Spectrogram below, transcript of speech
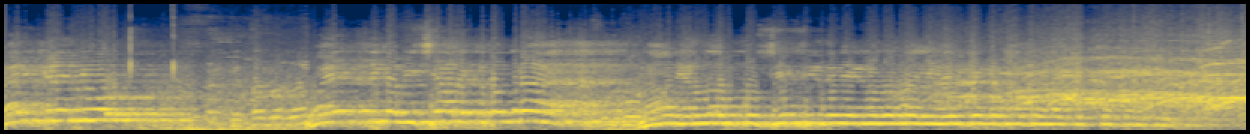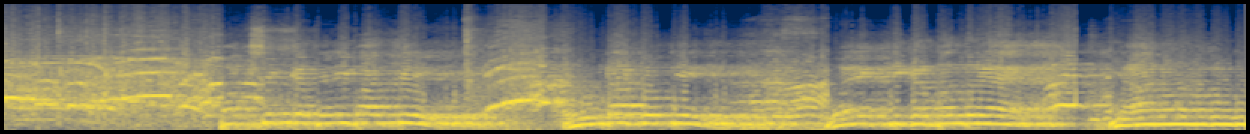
ಯಾರಿಗೆ ಕೇಳಿ ವೈಯಕ್ತಿಕ ವಿಚಾರಕ್ಕೆ ಬಂದ್ರೆ ನಾನು ಎಲ್ಲದಕ್ಕೂ ಸೇರ್ತಿದ್ದೀನಿ ಅನ್ನೋದನ್ನ ಈ ಮುಖಾಂತರ ಹೇಳಕ್ಕೆ ಇಷ್ಟಪಡ್ತೀನಿ ಪಕ್ಷಕ್ಕೆ ತೆಲಿಬಾಕಿ ರುಂಡ ಕೊಡ್ತೀನಿ ವೈಯಕ್ತಿಕ ಬಂದ್ರೆ ಯಾ ನನ್ನ ಮಗನಿಗೂ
